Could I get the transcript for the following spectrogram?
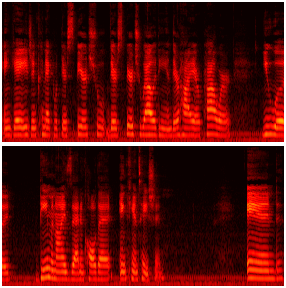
engage and connect with their spiritual their spirituality and their higher power, you would demonize that and call that incantation. And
